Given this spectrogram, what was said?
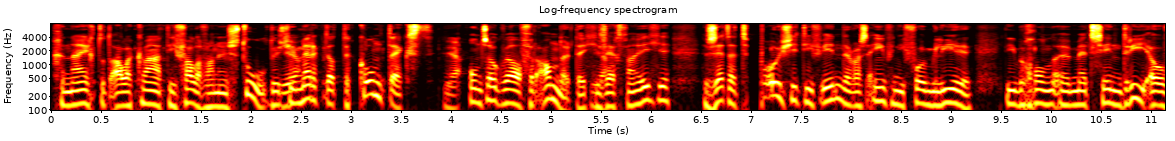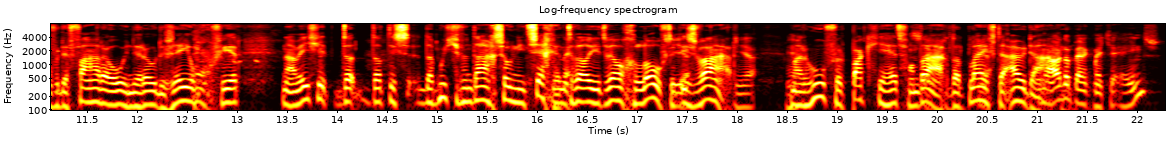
geneigd tot alle kwaad die vallen van hun stoel. Dus je merkt dat de context ons ook wel verandert. Dat je zegt van, weet je, zet het positief in. Er was een van die formulieren die begon eh, met zin 3 over de farao in de Rode Zee ongeveer. nou weet je, dat, dat, is, dat moet je vandaag zo niet zeggen, Nee. terwijl je het wel gelooft. Het Ja. is waar. Ja. Ja. Maar hoe verpak je het vandaag? Dat blijft de uitdaging. Nou, dat ben ik met je eens.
